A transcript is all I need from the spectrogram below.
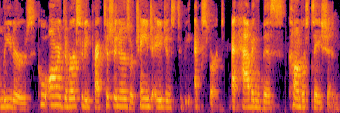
leaders who aren't diversity practitioners or change agents to be expert at having this conversation.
